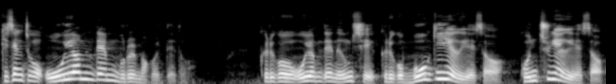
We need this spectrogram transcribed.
기생충은 오염된 물을 먹을 때도 그리고 오염된 음식 그리고 모기에 의해서 곤충에 의해서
